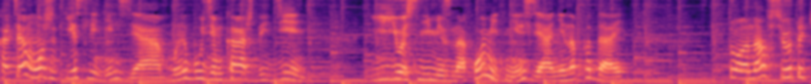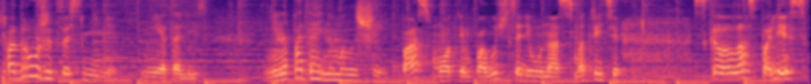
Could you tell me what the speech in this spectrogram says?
Хотя, может, если нельзя, мы будем каждый день ее с ними знакомить, нельзя, не нападай. То она все-таки подружится с ними. Нет, Алис, не нападай на малышей. Посмотрим, получится ли у нас. Смотрите, скалолаз полез.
